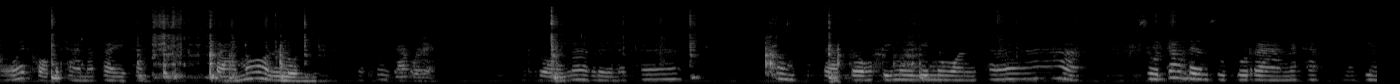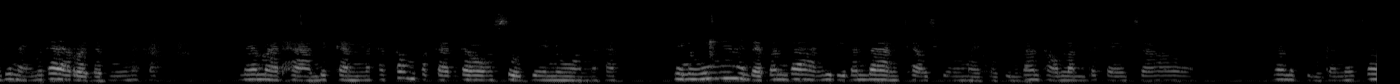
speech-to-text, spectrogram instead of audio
โอ้ยขอประทานอภัยค่ะฝาหม้อหล่นขอโทษจ้าเลยอร่อยมากเลยนะคะต้มผักกาดดองฝีมือยายนวลค่ะ สูตรดั้งเดิมสูตรโบราณนะคะหากินที่ไหนไม่ได้อร่อยแบบนี้นะคะ แม่มาทานด้วยกันนะคะ ต้มผักกาดดองสูตรยายนวลนะคะ เมนูง่ายๆแบบบ้านๆวิธีบ้านๆชาวเชียงใหม่ของกินบ้านเฮาลำแต่แต่เจ้าแม่มากินกันนะเจ้า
